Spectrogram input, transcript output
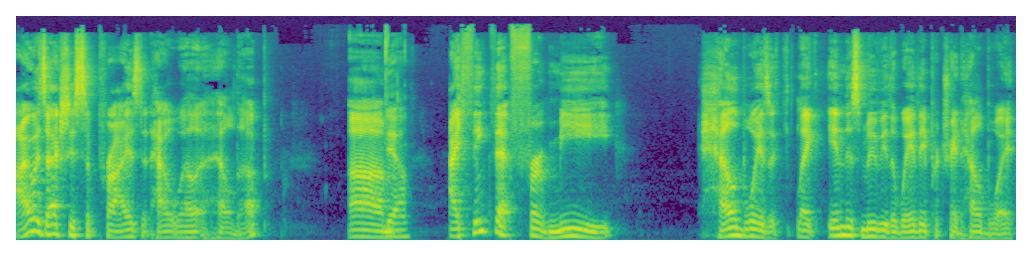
I was actually surprised at how well it held up. Um, yeah. I think that for me, Hellboy is a, like in this movie the way they portrayed Hellboy,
